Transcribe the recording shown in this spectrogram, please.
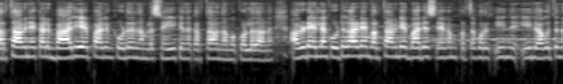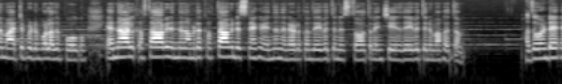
ഭർത്താവിനേക്കാളും ഭാര്യയെക്കാളും കൂടുതൽ നമ്മൾ സ്നേഹിക്കുന്ന കർത്താവ് നമുക്കുള്ളതാണ്. അവരുടെ എല്ലാം കൂട്ടുകാരുടെയും ഭർത്താവിന്റെയും ഭാര്യ സ്നേഹം കുറച്ച് ഈ ഈ ലോകത്തു നിന്ന് മാറ്റപ്പെടുമ്പോൾ അത് പോകും. എന്നാൽ കർത്താവിന് ഇന്ന് നമ്മുടെ കർത്താവിന്റെ സ്നേഹം എന്ന് നിലനിൽക്കും. ദൈവത്തിന് സ്തോത്രം ചെയ്യുന്നു. ദൈവത്തിന് മഹത്വം. അതുകൊണ്ട്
